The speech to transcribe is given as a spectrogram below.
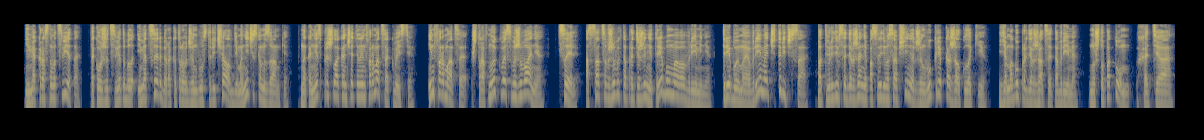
Имя красного цвета. Такого же цвета было имя Цербера, которого Джинву встречал в демоническом замке. Наконец пришла окончательная информация о квесте. Информация. Штрафной квест выживания. Цель. Остаться в живых на протяжении требуемого времени. Требуемое время 4 часа. Подтвердив содержание последнего сообщения, Джинву крепко сжал кулаки. Я могу продержаться это время. Но что потом? Хотя...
